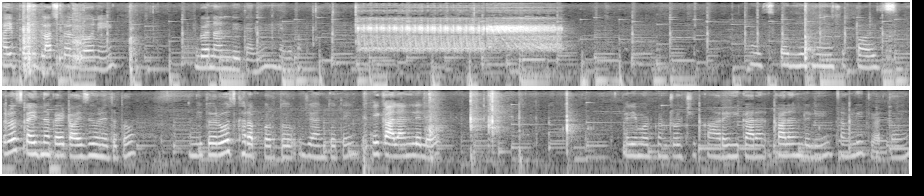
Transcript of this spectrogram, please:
हायपर ब्लास्टर गन आहे. गन आणली त्याने. हे बघा. नाही टॉयज रोज काहीच ना काही टॉयज घेऊन येतो तो. आणि तो रोज खराब करतो जे आणतो ते. हे काल आणलेलं आहे. रिमोट कंट्रोलची कार आहे. ही कार काल आणलेली चांगली ती वाटतं.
